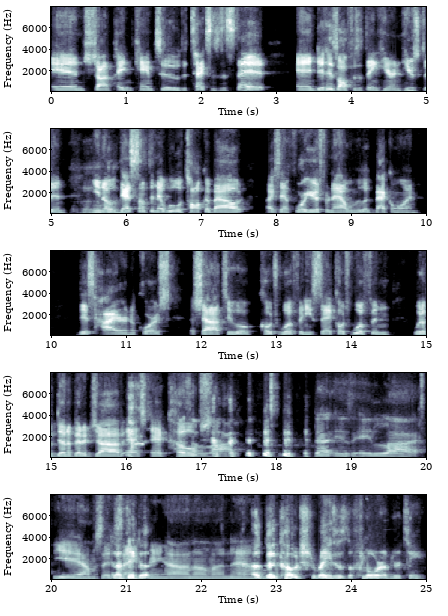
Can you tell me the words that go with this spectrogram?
and Sean Payton came to the Texans instead and did his offensive thing here in Houston. Mm-hmm. You know, mm-hmm. that's something that we'll talk about, like I said, four years from now when we look back on this hire. And of course, a shout out to uh, Coach Wolfen. He said Coach Wolfen would have done a better job as head coach. that is a lie. Yeah, I'm gonna say the and same I thing. A, I don't know about now. A good coach raises the floor of your team.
